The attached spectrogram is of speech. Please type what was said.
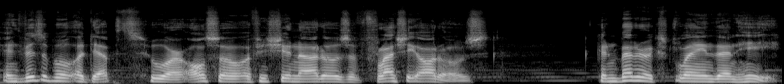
Invisible adepts who are also aficionados of flashy autos can better explain than he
